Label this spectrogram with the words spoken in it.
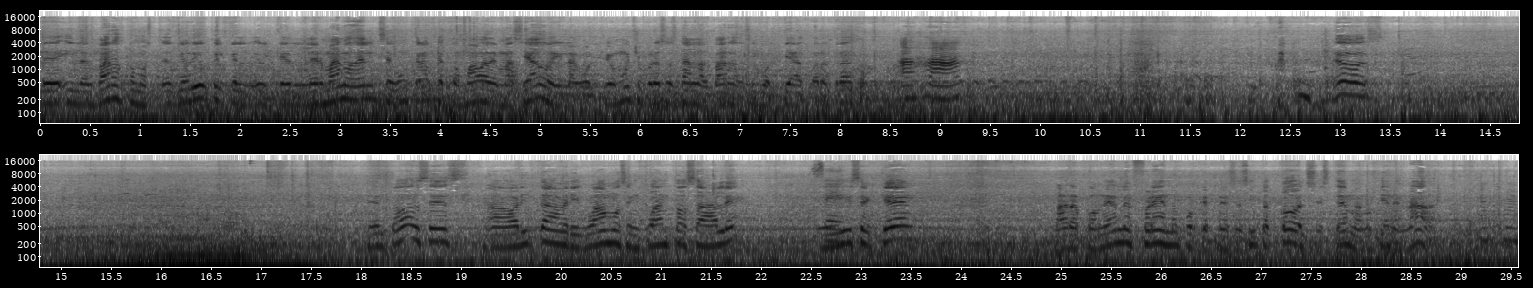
le- y las barras como usted, yo digo que el, que el- el que el hermano de él según creo que tomaba demasiado y la golpeó mucho, por eso están las barras así volteadas para atrás. Ajá. Dios. Entonces, ahorita averiguamos en cuánto sale. Sí. Y dice que para ponerle freno, porque necesita todo el sistema, no tiene nada. Ujú.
